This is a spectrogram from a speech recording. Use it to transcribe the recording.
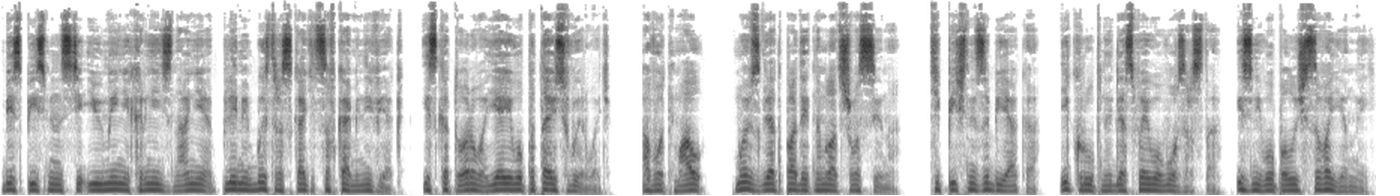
Без письменности и умения хранить знания племя быстро скатится в каменный век, из которого я его пытаюсь вырвать. А вот Мал, мой взгляд падает на младшего сына. Типичный забияка и крупный для своего возраста. Из него получится военный.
